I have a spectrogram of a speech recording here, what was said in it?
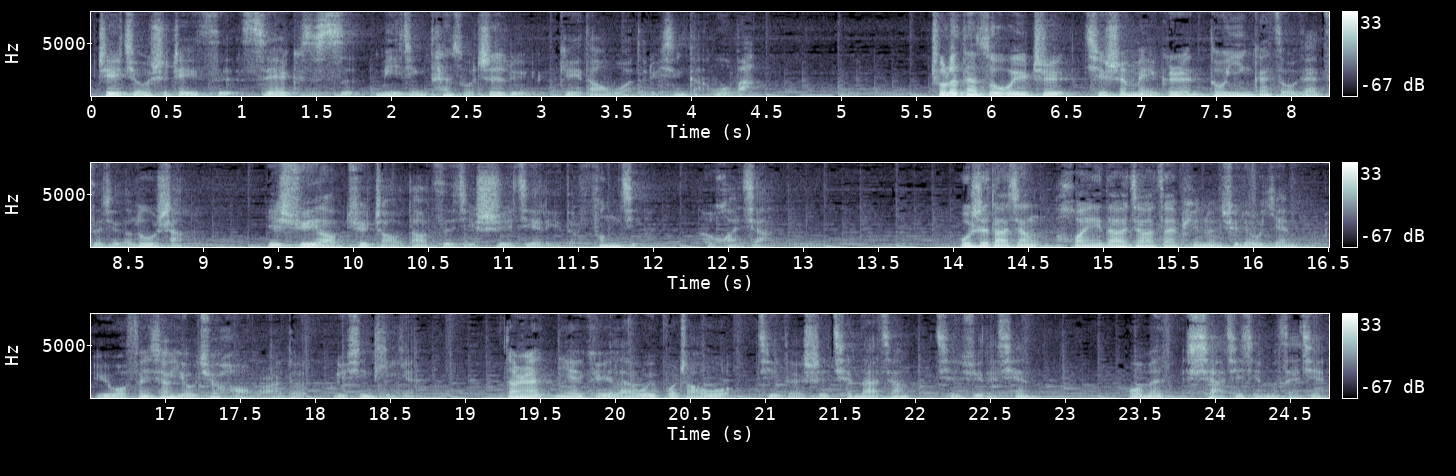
这就是这次 CX 四秘境探索之旅给到我的旅行感悟吧。除了探索未知，其实每个人都应该走在自己的路上，也需要去找到自己世界里的风景和幻想。我是大江，欢迎大家在评论区留言，与我分享有趣好玩的旅行体验。当然，你也可以来微博找我，记得是千大江，谦虚的谦。我们下期节目再见。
